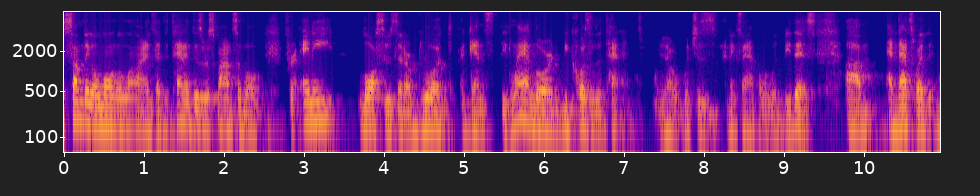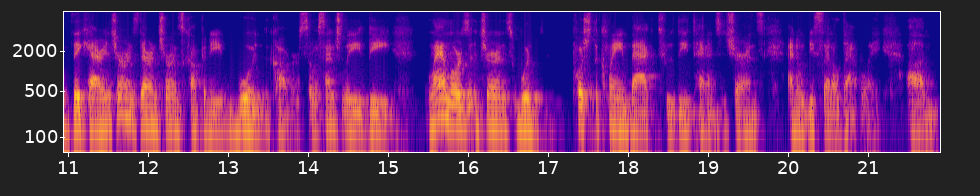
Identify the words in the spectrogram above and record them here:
something along the lines that the tenant is responsible for any lawsuits that are brought against the landlord because of the tenant you know which is an example would be this. Um, and that's why if they carry insurance their insurance company would cover. So essentially the landlord's insurance would push the claim back to the tenant's insurance and it would be settled that way. Um,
